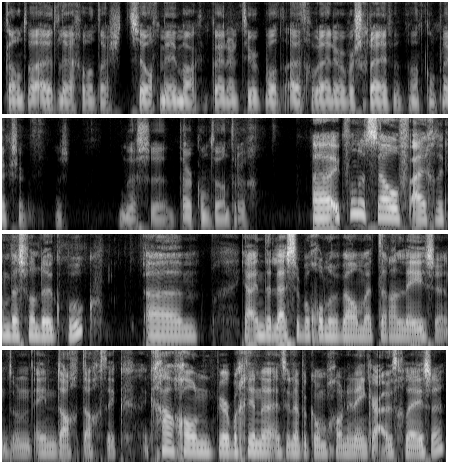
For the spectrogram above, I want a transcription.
kan het wel uitleggen. Want als je het zelf meemaakt, dan kan je er natuurlijk wat uitgebreider over schrijven. Wat complexer. Dus, dus eh, daar komt het wel aan terug. Eh, ik vond het zelf eigenlijk een best wel leuk boek. Ehm, ja, in de lessen begonnen we wel met eraan lezen. En toen één dag dacht ik, ik ga gewoon weer beginnen. En toen heb ik hem gewoon in één keer uitgelezen.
